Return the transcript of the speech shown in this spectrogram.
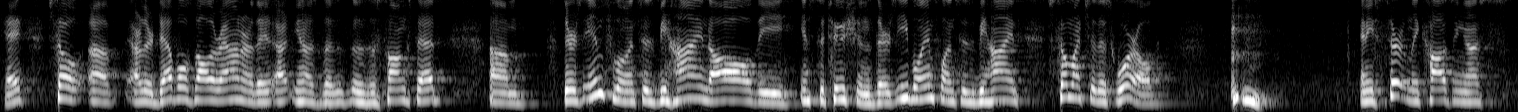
Okay, so uh, are there devils all around? Are they, uh, you know, as the, as the song said, um, there's influences behind all the institutions. There's evil influences behind so much of this world, and he's certainly causing us,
